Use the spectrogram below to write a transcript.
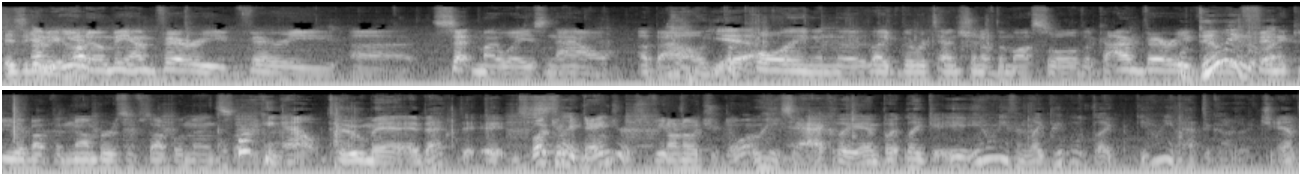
Is it gonna mean, be you hard? know me. I'm very, very uh, set in my ways now about Oh, yeah. the pulling and the like the retention of the muscle. The, I'm very, Well, doing, finicky about the numbers of supplements. and working uh, out too, man. That it's What can like, be dangerous if you don't know what you're doing? Oh, exactly, and but like you don't even like people like you don't even have to go to the gym.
